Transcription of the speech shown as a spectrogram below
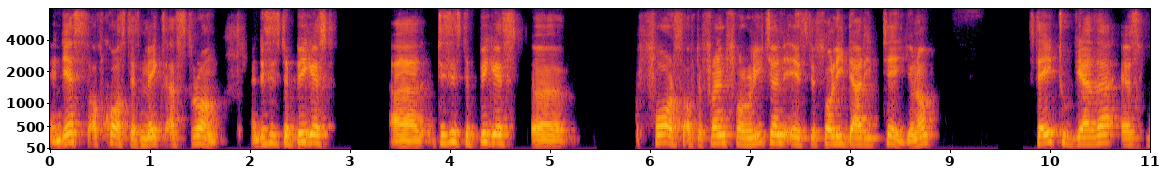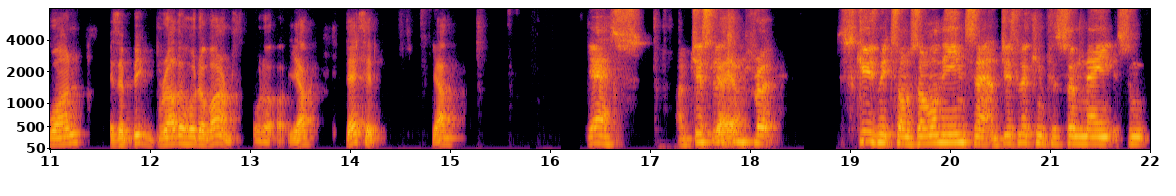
And yes, of course, this makes us strong. And this is the biggest, uh, this is the biggest uh, force of the French for Legion is the solidarité, you know, stay together as one, as a big brotherhood of arms. Or, yeah, that's it. Yeah. Yes. I'm just looking yeah, yeah. for. Excuse me, Thomas. I'm on the internet. I'm just looking for some name, some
